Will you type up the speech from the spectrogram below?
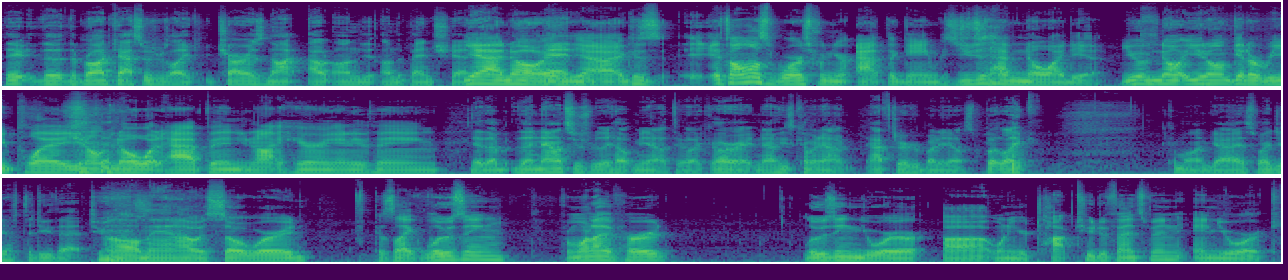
They, the the broadcasters were like, Chara's not out on the on the bench yet. Yeah, no, And- yeah, because it's almost worse when you're at the game because you just have no idea. You have no, you don't get a replay. You don't know what happened. You're not hearing anything. Yeah, the, the announcers really helped me out. They're like, all right, now he's coming out after everybody else. But like, come on, guys, why'd you have to do that to Oh us? man, I was so worried because like losing, from what I've heard, losing your uh, one of your top two defensemen and your c-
